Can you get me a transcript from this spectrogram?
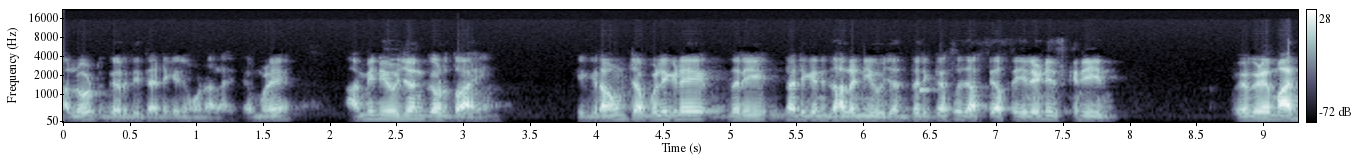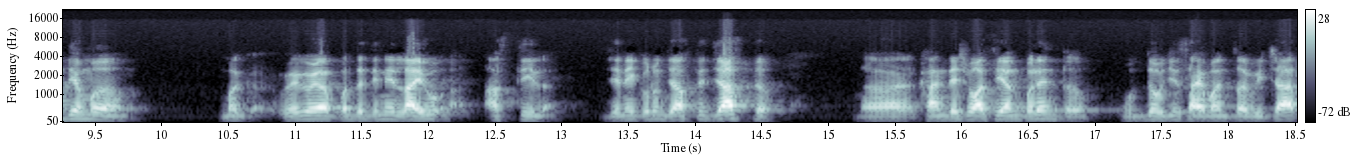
अलोट गर्दी त्या ठिकाणी होणार आहे. त्यामुळे आम्ही नियोजन करतो आहे की ग्राउंडच्या पलीकडे जरी त्या ठिकाणी झालं नियोजन तरी कसं जास्तीत जास्त एलईडी स्क्रीन वेगळे माध्यम मग वेगवेगळ्या पद्धतीने लाईव्ह असतील जेणेकरून जास्तीत जास्त खानदेशवासियांपर्यंत उद्धवजी साहेबांचा विचार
